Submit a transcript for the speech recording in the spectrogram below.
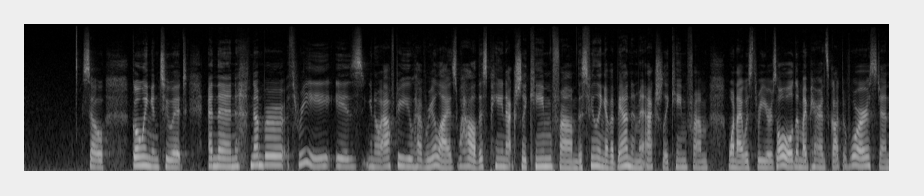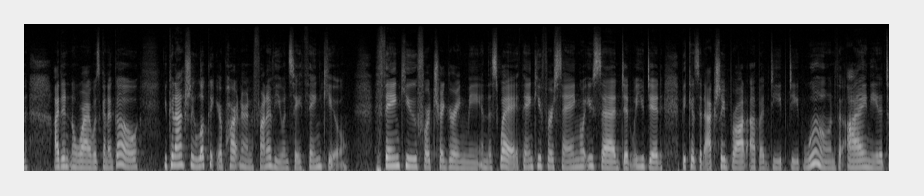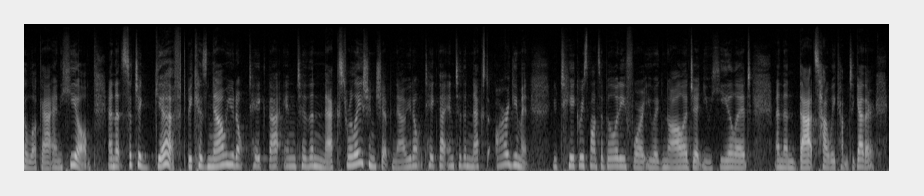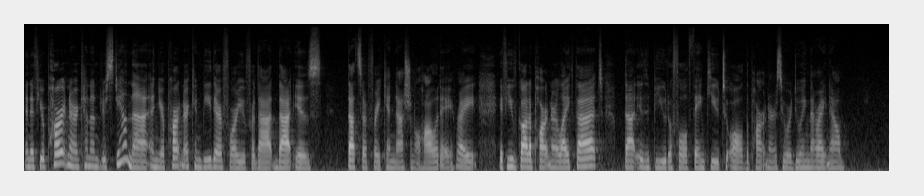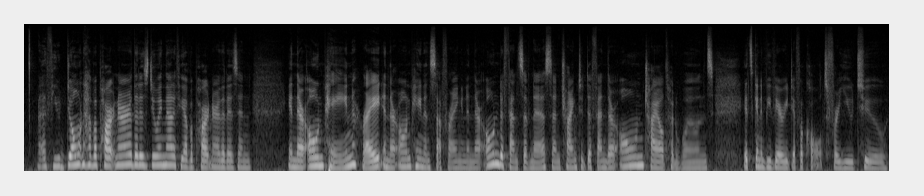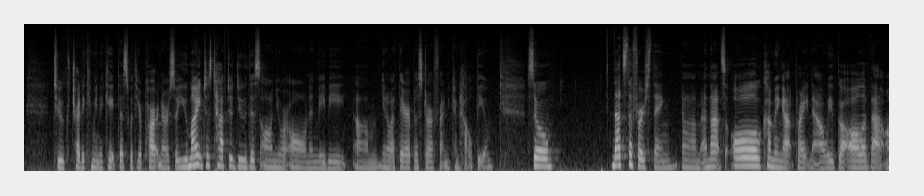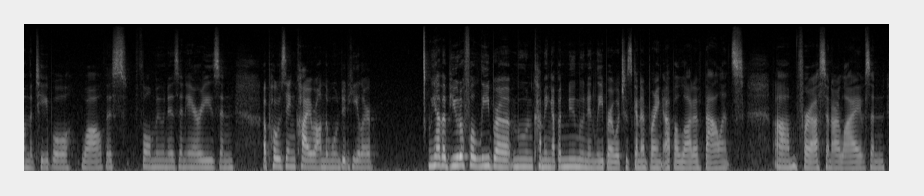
so going into it. And then number three is, you know, after you have realized, wow, this pain actually came from this feeling of abandonment, actually came from when I was three years old and my parents got divorced and I didn't know where I was going to go. You can actually look at your partner in front of you and say, thank you. Thank you for triggering me in this way. Thank you for saying what you said, did what you did, because it actually brought up a deep, deep wound that I needed to look at and heal. And that's such a gift because now you don't take that into the next relationship. Now you don't take that into the next argument. You take responsibility for it, you acknowledge it, you heal it, and then that's how we come together. And if your partner can understand that and your partner can be there for you for that, that is that's a freaking national holiday, right? If you've got a partner like that, that is beautiful. Thank you to all the partners who are doing that right now. If you don't have a partner that is doing that, if you have a partner that is in in their own pain, right? In their own pain and suffering and in their own defensiveness and trying to defend their own childhood wounds, it's going to be very difficult for you to to try to communicate this with your partner. So you might just have to do this on your own, and maybe um, you know a therapist or a friend can help you. So that's the first thing, um, and that's all coming up right now. We've got all of that on the table while this full moon is in Aries and opposing Chiron, the wounded healer. We have a beautiful Libra moon coming up, a new moon in Libra, which is going to bring up a lot of balance um, for us in our lives and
